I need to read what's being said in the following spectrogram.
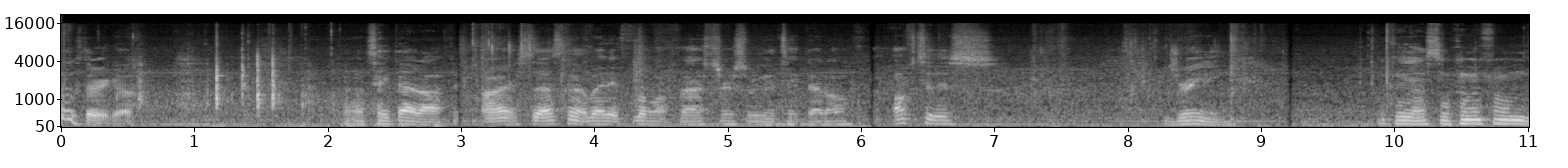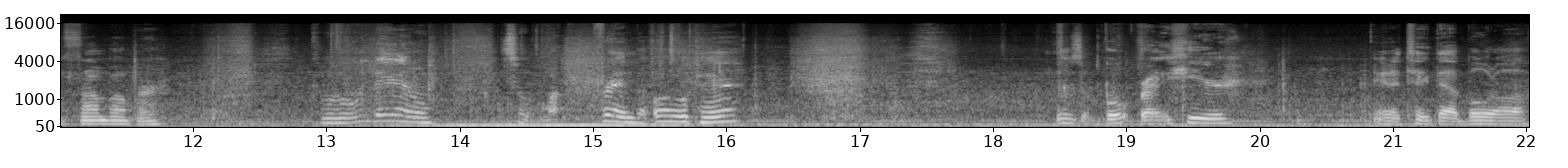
Oh, there we go. I'm gonna take that off. All right, so that's gonna let it flow out faster, so we're gonna take that off. Off to this draining. Okay, guys, so coming from the front bumper, coming on down to my friend, the oil pan. There's a bolt right here. You're gonna take that bolt off.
